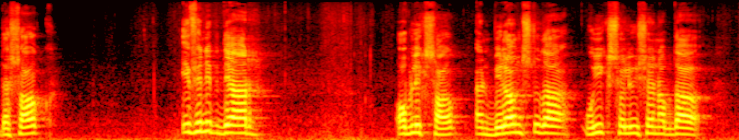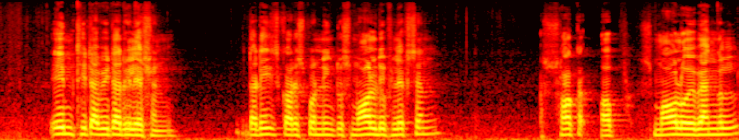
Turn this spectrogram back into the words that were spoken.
the shock even if they are oblique shock and belongs to the weak solution of the m theta beta relation that is corresponding to small deflection shock of small wave angle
